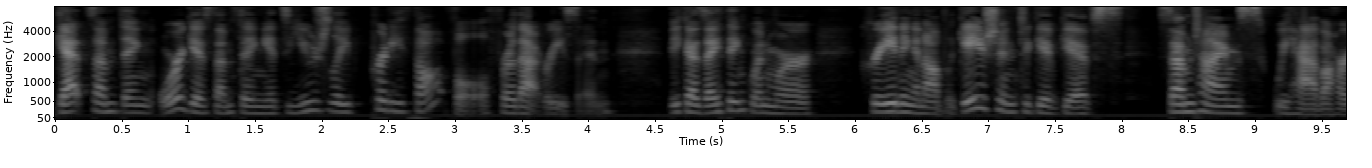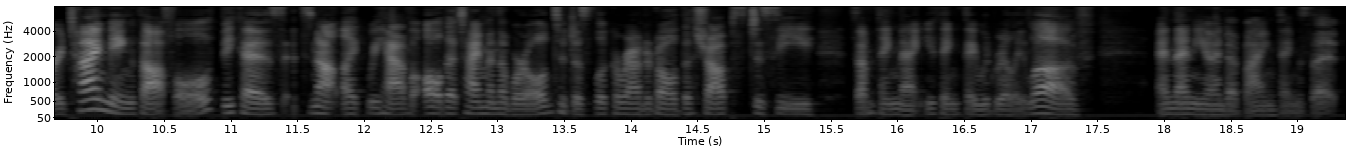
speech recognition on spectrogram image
get something or give something it's usually pretty thoughtful for that reason because I think when we're creating an obligation to give gifts, sometimes we have a hard time being thoughtful because it's not like we have all the time in the world to just look around at all the shops to see something that you think they would really love. And then you end up buying things that,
